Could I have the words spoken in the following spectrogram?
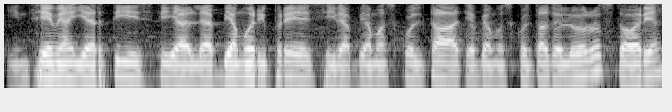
insieme agli artisti, li abbiamo ripresi, li abbiamo ascoltati, abbiamo ascoltato le loro storie,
